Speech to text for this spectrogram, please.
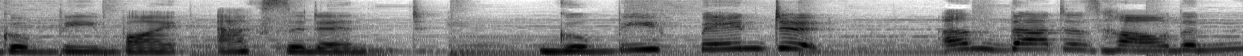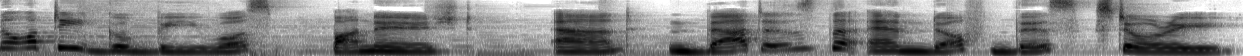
Gubbi by accident. Gubbi fainted and that is how the naughty Gubbi was punished. And that is the end of this story.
